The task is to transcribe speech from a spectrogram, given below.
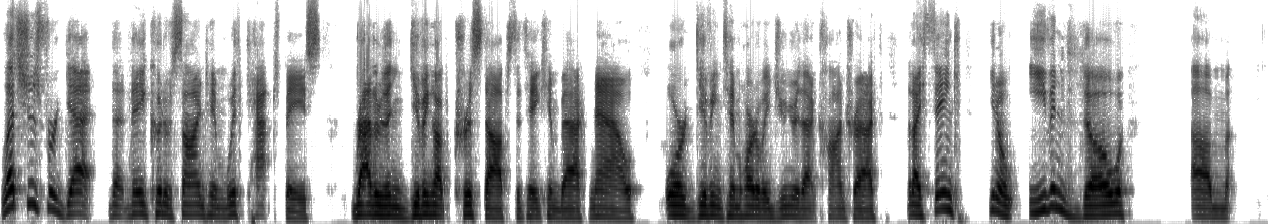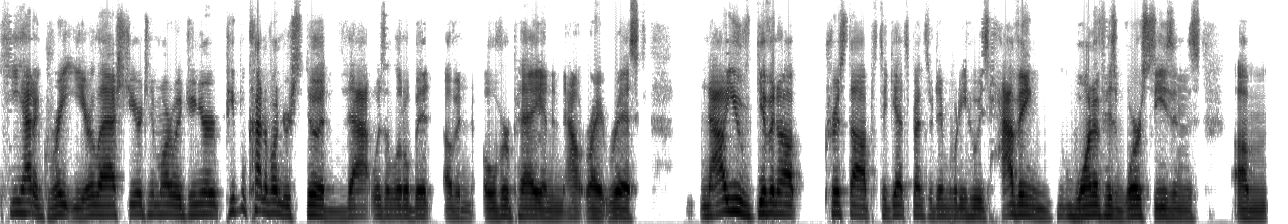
let's just forget that they could have signed him with cap space rather than giving up Kristaps to take him back now or giving Tim Hardaway Jr. that contract that I think, you know, even though um, he had a great year last year, Tim Hardaway Jr., people kind of understood that was a little bit of an overpay and an outright risk. Now you've given up Kristaps to get Spencer Dinwiddie, who is having one of his worst seasons um,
